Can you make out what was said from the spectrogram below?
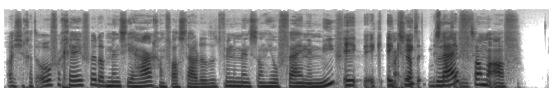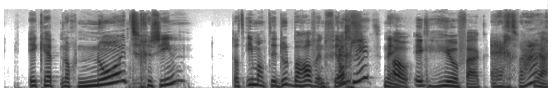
als je gaat overgeven, dat mensen je haar gaan vasthouden. Dat vinden mensen dan heel fijn en lief. Ik, ik, ik, snap, ik snap blijf van me af. Ik heb nog nooit gezien dat iemand dit doet, behalve in films. Echt niet? Nee. Oh, ik heel vaak. Echt waar? Ja.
